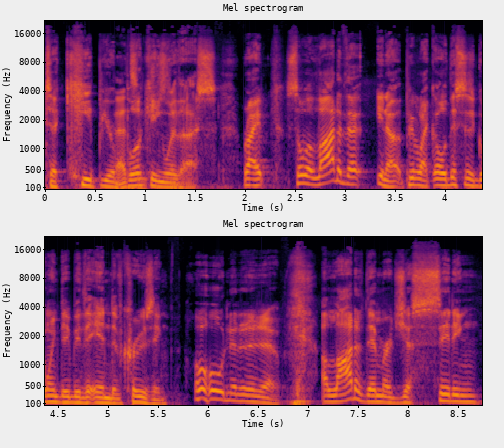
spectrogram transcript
to keep your That's booking with us, right? So a lot of the, you know, people are like, oh, this is going to be the end of cruising. Oh, no, no, no, no. A lot of them are just sitting,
